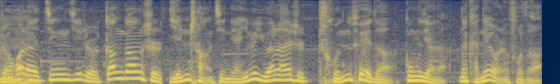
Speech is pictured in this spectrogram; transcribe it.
转换了经营机制，刚刚是引厂进店，因为原来是纯粹的公家的，那肯定有人负责。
